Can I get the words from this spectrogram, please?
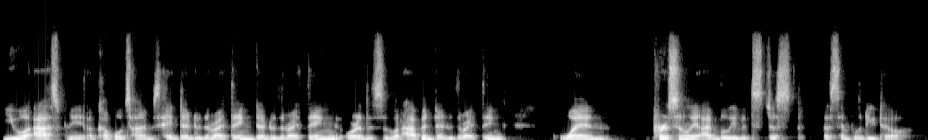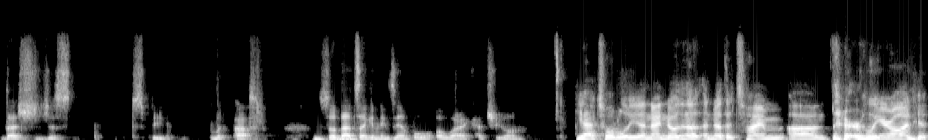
you will ask me a couple of times, hey, did I do the right thing? Did I do the right thing? Or this is what happened, did I do the right thing? When personally I believe it's just a simple detail that should just be looked past. Mm-hmm. So that's like an example of what I catch you on. Yeah, totally. And I know another time um, earlier on,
